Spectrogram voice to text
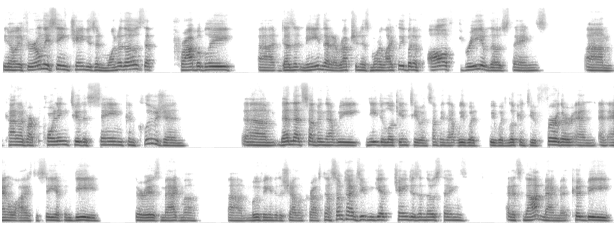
you know, if you're only seeing changes in one of those, that probably uh, doesn't mean that an eruption is more likely. But if all three of those things um, kind of are pointing to the same conclusion, um, then that's something that we need to look into and something that we would we would look into further and, and analyze to see if indeed there is magma um, moving into the shallow crust. Now, sometimes you can get changes in those things and it's not magma. It could be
